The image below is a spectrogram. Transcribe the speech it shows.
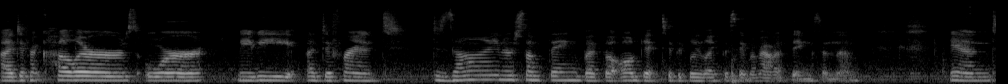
uh, different colors or maybe a different design or something, but they'll all get typically like the same amount of things in them. And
